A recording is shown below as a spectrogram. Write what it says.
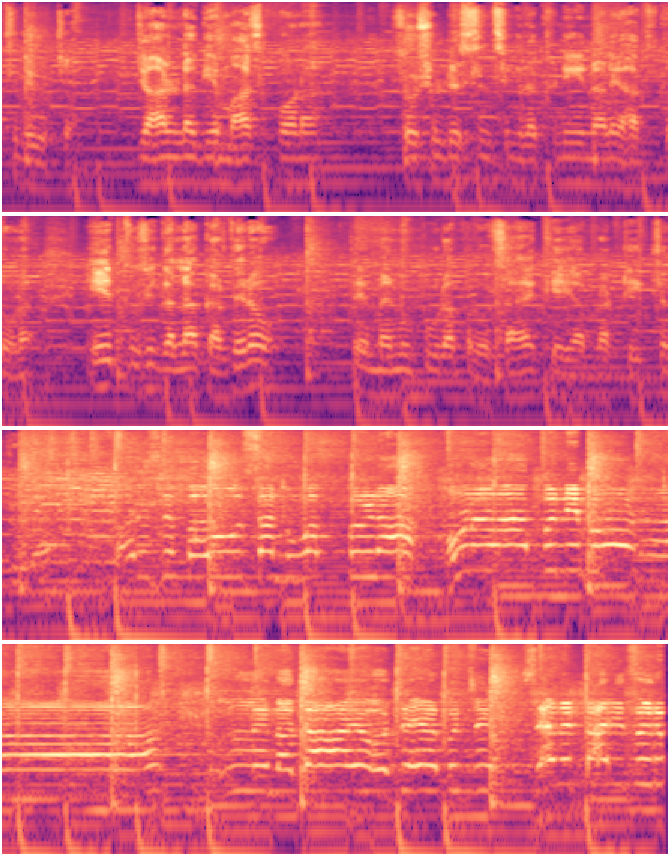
ਹੱਥ ਦੇ ਵਿੱਚ ਹੈ ਜਾਣ ਲੱਗੇ ਮਾਸਕ ਪਾਉਣਾ ਸੋਸ਼ਲ ਡਿਸਟੈਂਸਿੰਗ ਰੱਖਣੀ, ਨਾਲੇ ਹੱਥ ਧੋਣਾ, ਇਹ ਤੁਸੀਂ ਗੱਲਾਂ ਕਰਦੇ ਰਹੋ ਤੇ ਮੈਨੂੰ ਪੂਰਾ ਭਰੋਸਾ ਹੈ ਕਿ ਆਪਣਾ ਠੀਕ ਚੱਲੂਗਾ। ਫਰਜ਼ ਪਊ ਸਾਨੂੰ ਆਪਣਾ, ਹੁਣ ਆਪ ਨਿਭਾਉਣਾ। ਭੁੱਲ ਜਾਇਓ ਜੇਬ 'ਚ ਸੈਨੀਟਾਈਜ਼ਰ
